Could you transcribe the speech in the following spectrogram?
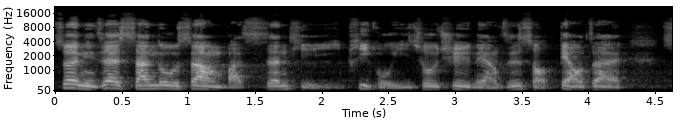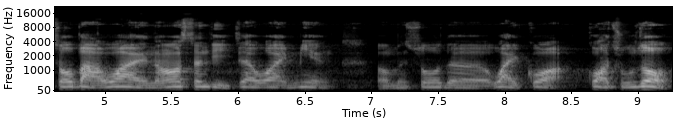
所以你在山路上把身体移屁股移出去，两只手吊在手把外，然后身体在外面，我们说的外挂挂猪肉。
